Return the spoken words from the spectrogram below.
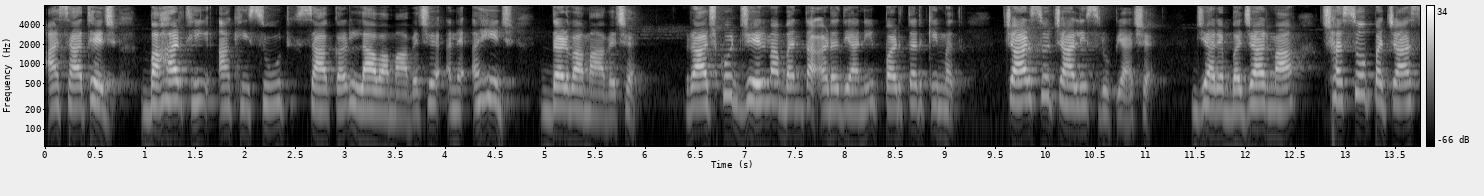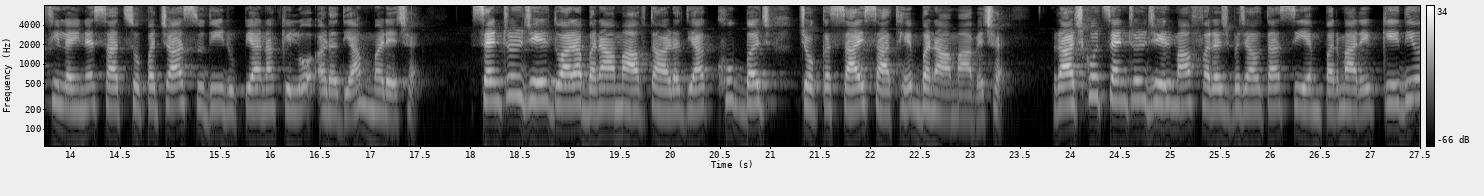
આ સાથે જ બહારથી આખી સૂટ, સાકર લાવવામાં આવે છે અને અહીં જ દળવામાં આવે છે. રાજકોટ જેલમાં બનતા અડદિયાની પડતર કિંમત ચારસો ચાલીસ રૂપિયા છે. જ્યારે બજારમાં છસો પચાસથી લઈને સાતસો પચાસ સુધી રૂપિયાના કિલો અડદિયા મળે છે. સેન્ટ્રલ જેલ દ્વારા બનાવવામાં આવતા અડદિયા ખૂબ જ ચોક્કસાઈ સાથે બનાવવામાં આવે છે. રાજકોટ સેન્ટ્રલ જેલમાં ફરજ બજાવતા સીએમ પરમારે કેદીઓ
